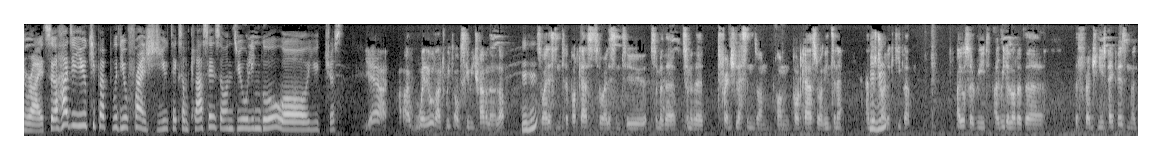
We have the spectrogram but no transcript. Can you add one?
Right. So, how do you keep up with your French? Do you take some classes on Duolingo, or you just? Yeah, I, with all that, we obviously we travel a lot. Mm-hmm. So I listen to podcasts, or I listen to some of the some of the French lessons on on podcasts or on the internet, and just Mhm. try to keep up. I also read I read a lot of the the French newspapers, and I-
